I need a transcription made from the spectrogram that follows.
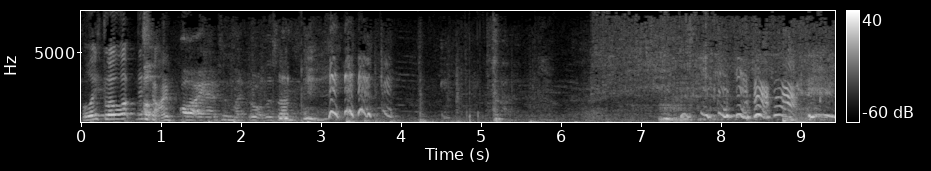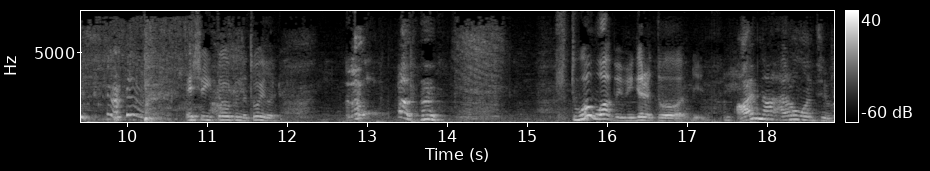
Will he throw up this oh, time? Oh, I actually might throw up this time. Make sure you throw up in the toilet. Throw up if you're gonna throw up, dude. I'm not. I don't want to.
